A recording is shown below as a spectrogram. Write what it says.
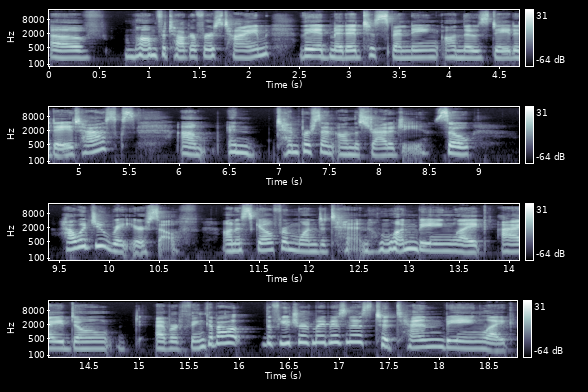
of mom photographers' time they admitted to spending on those day to day tasks um, and 10% on the strategy. So, how would you rate yourself? On a scale from one to 10, one being like, I don't ever think about the future of my business, to 10 being like,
